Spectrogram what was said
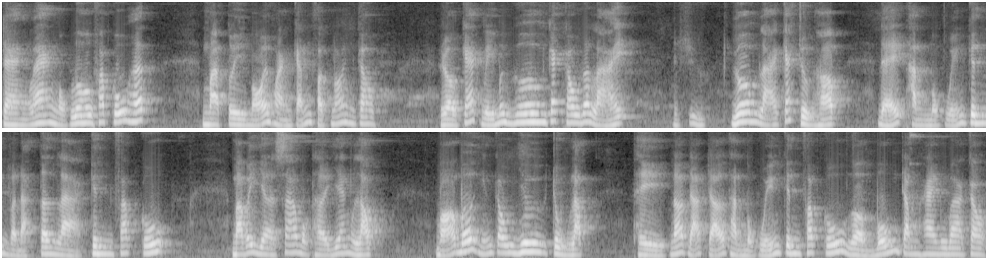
tràn lan một lô pháp cú hết. Mà tùy mỗi hoàn cảnh phật nói một câu, rồi các vị mới gom các câu đó lại, gom lại các trường hợp để thành một quyển kinh và đặt tên là kinh pháp cú. Mà bây giờ sau một thời gian lọc, bỏ bớt những câu dư trùng lập thì nó đã trở thành một quyển kinh pháp cú gồm 423 câu.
